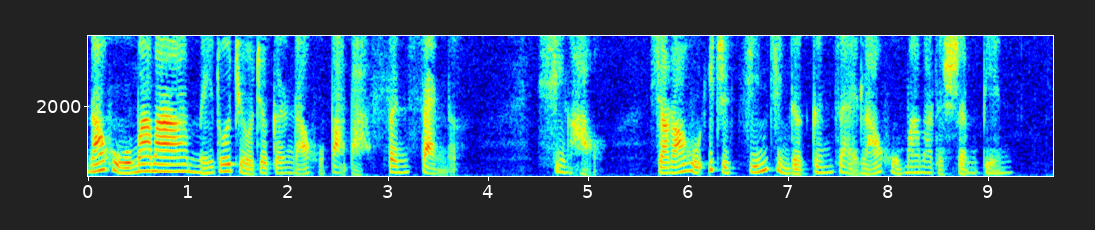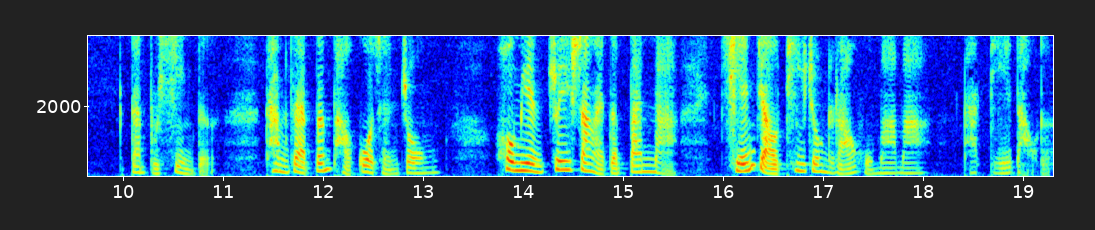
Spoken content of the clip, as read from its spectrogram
老虎妈妈没多久就跟老虎爸爸分散了，幸好。小老虎一直紧紧的跟在老虎妈妈的身边，但不幸的，他们在奔跑过程中，后面追上来的斑马前脚踢中了老虎妈妈，它跌倒了。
